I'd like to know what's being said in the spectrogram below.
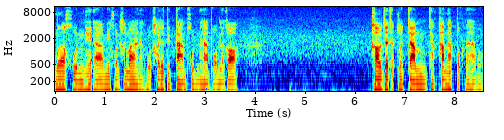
เมื่อคุณมีคนเข้ามานะเขาจะติดตามคุณนะครับผมแล้วก็ เขาจะจดจำจากภาพหน้าปกนะครับผม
